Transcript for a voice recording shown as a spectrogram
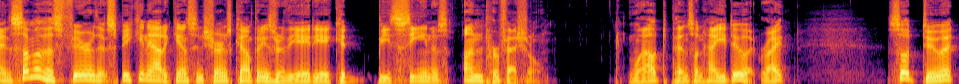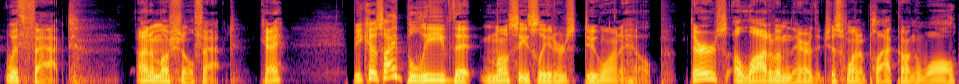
and some of us fear that speaking out against insurance companies or the ADA could be seen as unprofessional. Well, it depends on how you do it, right? So do it with fact, unemotional fact, okay? Because I believe that most of these leaders do want to help. There's a lot of them there that just want a plaque on the wall,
